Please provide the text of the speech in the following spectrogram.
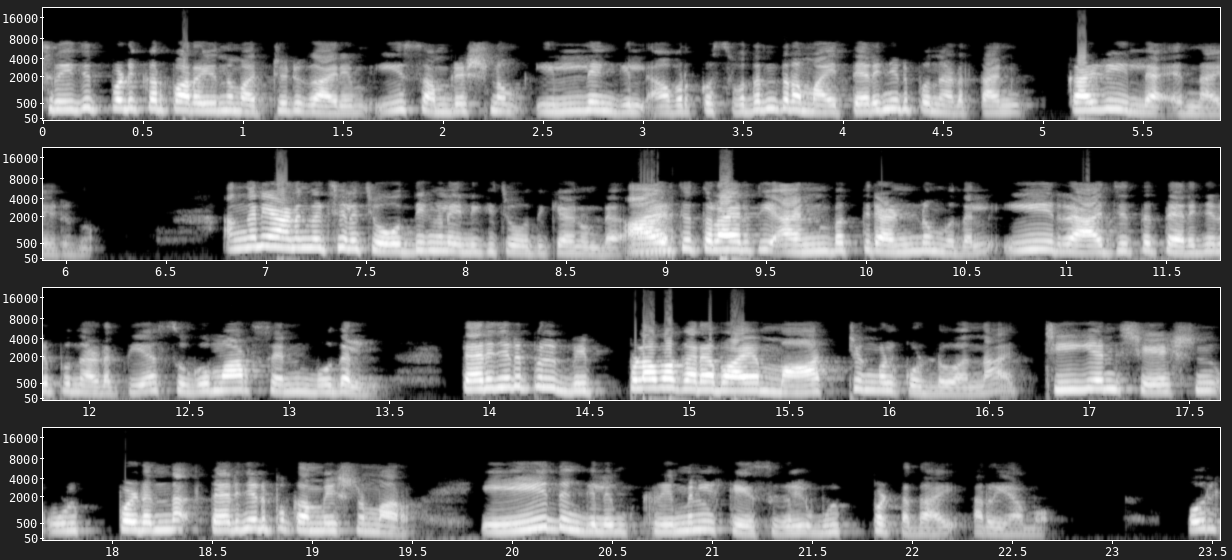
ശ്രീജിത് പണിക്കർ പറയുന്ന മറ്റൊരു കാര്യം ഈ സംരക്ഷണം ഇല്ലെങ്കിൽ അവർക്ക് സ്വതന്ത്രമായി തെരഞ്ഞെടുപ്പ് നടത്താൻ കഴിയില്ല എന്നായിരുന്നു. അങ്ങനെയാണെങ്കിൽ ചില ചോദ്യങ്ങൾ എനിക്ക് ചോദിക്കാനുണ്ട്. ആയിരത്തി തൊള്ളായിരത്തി അൻപത്തിരണ്ട് മുതൽ ഈ രാജ്യത്ത് തെരഞ്ഞെടുപ്പ് നടത്തിയ സുകുമാർ സെൻ മുതൽ തെരഞ്ഞെടുപ്പിൽ വിപ്ലവകരമായ മാറ്റങ്ങൾ കൊണ്ടുവന്ന ടി എൻ ശേഷൻ ഉൾപ്പെടുന്ന തെരഞ്ഞെടുപ്പ് കമ്മീഷണർമാർ ഏതെങ്കിലും ക്രിമിനൽ കേസുകളിൽ ഉൾപ്പെട്ടതായി അറിയാമോ? ഒരു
